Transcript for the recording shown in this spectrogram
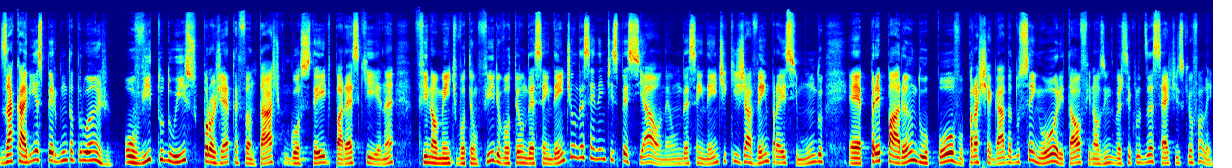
Zacarias pergunta para o anjo: Ouvi tudo isso, o projeto é fantástico, gostei, parece que, né, finalmente vou ter um filho, vou ter um descendente, um descendente especial, né, um descendente que já vem para esse mundo é, preparando o povo para a chegada do Senhor e tal, finalzinho do versículo 17, isso que eu falei.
